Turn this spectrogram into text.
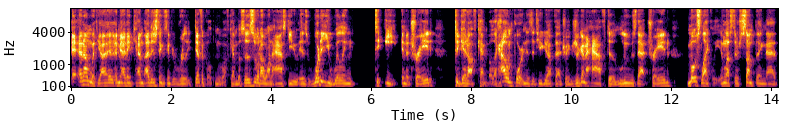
and I'm with you. I, I, mean, I think Kem, I just think it's gonna be really difficult to move off Kemba. So this is what I want to ask you: is what are you willing to eat in a trade to get off Kemba? Like, how important is it to you get off that trade? Because you're gonna have to lose that trade most likely, unless there's something that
